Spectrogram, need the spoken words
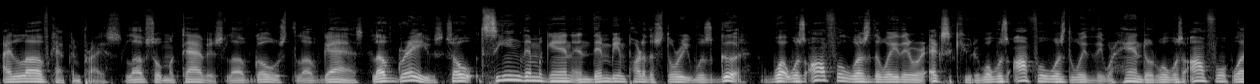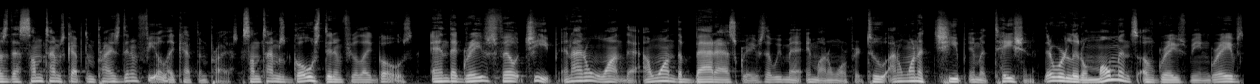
I love Captain Price, love Soap McTavish, love Ghost, love Gaz, love Graves. So seeing them again and them being part of the story was good. What was awful was the way they were executed. What was awful was the way that they were handled. What was awful was that sometimes Captain Price didn't feel like Captain Price. Sometimes Ghost didn't feel like Ghost. And that Graves felt cheap. And I don't want that. I want the badass Graves that we met in Modern Warfare 2. I don't want a cheap imitation. There were little moments of Graves being Graves,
